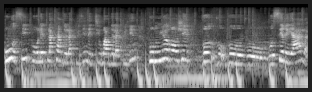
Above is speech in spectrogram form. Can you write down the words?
ou aussi pour les placards de la cuisine, les tiroirs de la cuisine, pour mieux ranger vos, céréales.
